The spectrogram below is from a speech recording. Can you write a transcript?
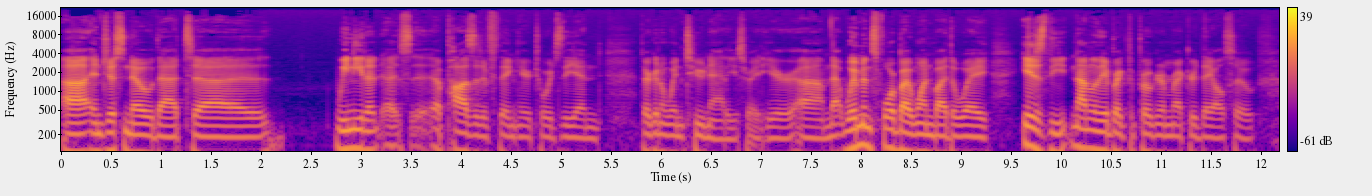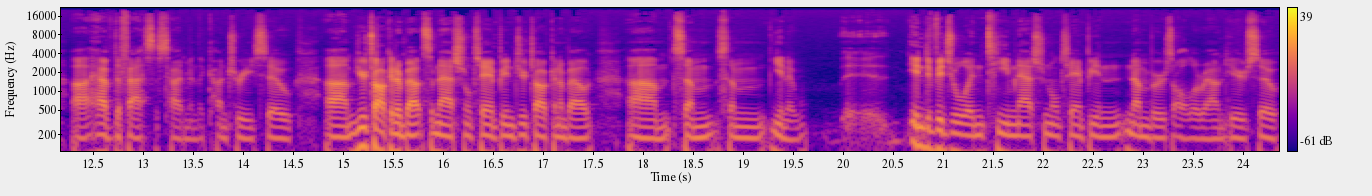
uh, and just know that uh, we need a, a, a, positive thing here towards the end. They're going to win two natties right here. Um, that women's four by one, by the way, is the not only they break the program record, they also uh, have the fastest time in the country. So um, you're talking about some national champions. You're talking about um, some some you know individual and team national champion numbers all around here. So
